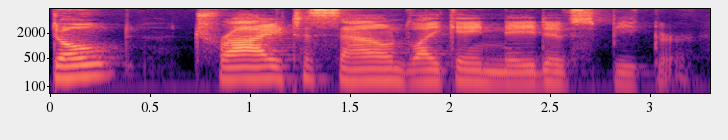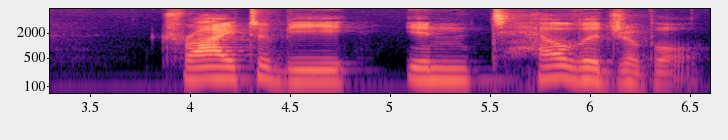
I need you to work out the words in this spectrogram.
Don't try to sound like a native speaker. Try to be intelligible.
